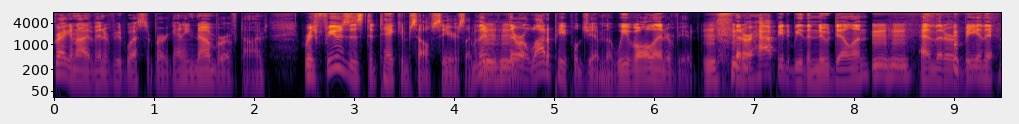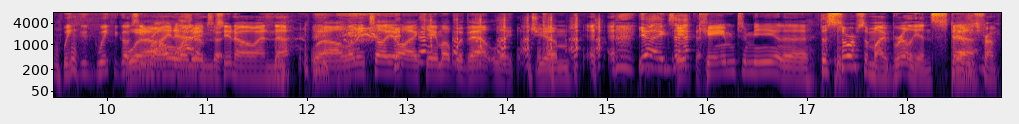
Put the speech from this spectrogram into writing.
Greg and I have interviewed Westerberg any number of times, refuses to take himself seriously. I mean, there, mm-hmm. there are a lot of people, Jim, that we've all interviewed mm-hmm. that are happy to be the new Dylan mm-hmm. and that are being there. We could we could go see Ryan Adams, tell- you know, and uh, Well, let me tell you how I came up with that lick, Jim. yeah, exactly. It came to me in a the source of my brilliance stems Yeah. from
